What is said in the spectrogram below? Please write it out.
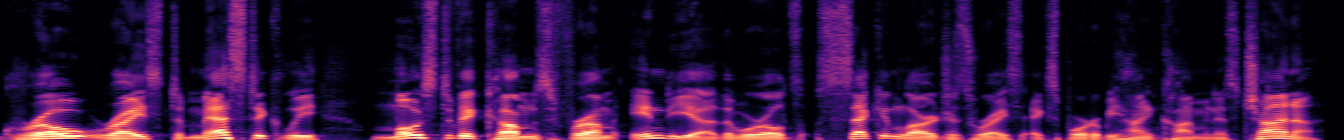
grow rice domestically, most of it comes from India, the world's second largest rice exporter behind communist China.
